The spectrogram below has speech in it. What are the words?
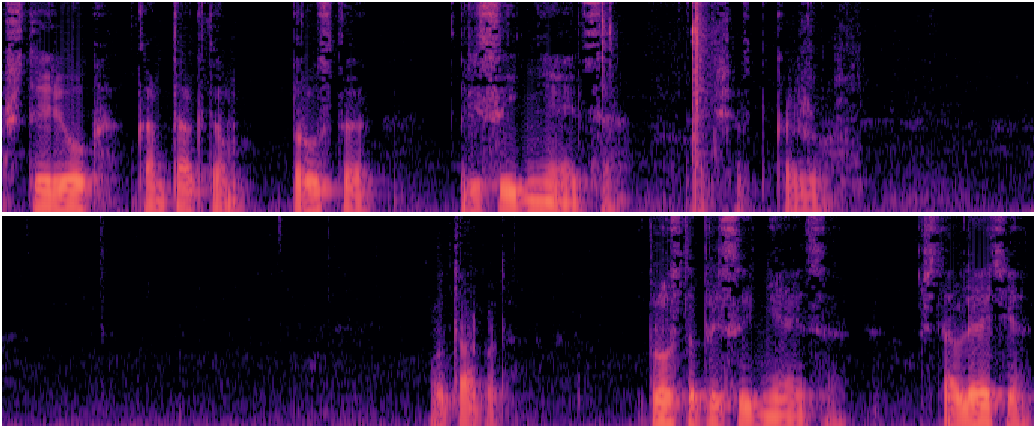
штырек контактом просто присоединяется. Так, сейчас покажу. Вот так вот. Просто присоединяется. Представляете?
